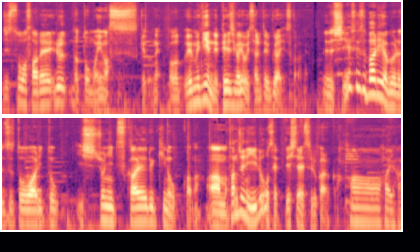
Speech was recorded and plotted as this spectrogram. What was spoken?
う実装されるんだと思いますけどね。この MDN でページが用意されてるぐらいですからね。で CSS バリアブルズと割と一緒に使える機能かな。あまあ単純に色を設定したりするからか。あはいはいは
